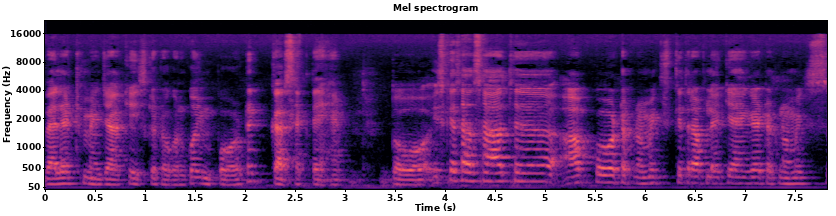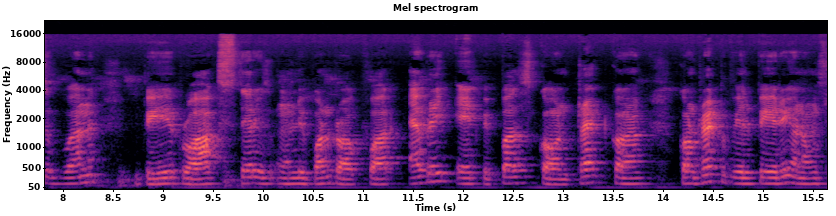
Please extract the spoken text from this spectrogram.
वैलेट में जाके इसके टोकन को इंपोर्ट कर सकते हैं। तो इसके साथ साथ आपको टेक्नोमिक्स की तरफ़ लेके आएँगे। Tokenomics one B rocks there is only one rock for every eight peoples contract contract will be re-announced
